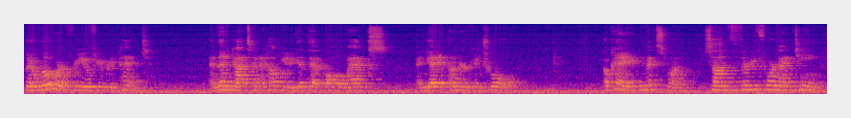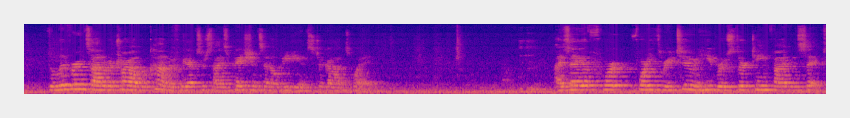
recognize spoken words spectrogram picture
But it will work for you if you repent. And then God's going to help you to get that ball of wax and get it under control. Okay, next one. Psalm 34, 19. Deliverance out of a trial will come if we exercise patience and obedience to God's way. Isaiah 43, 2 and Hebrews 13, 5 and 6.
